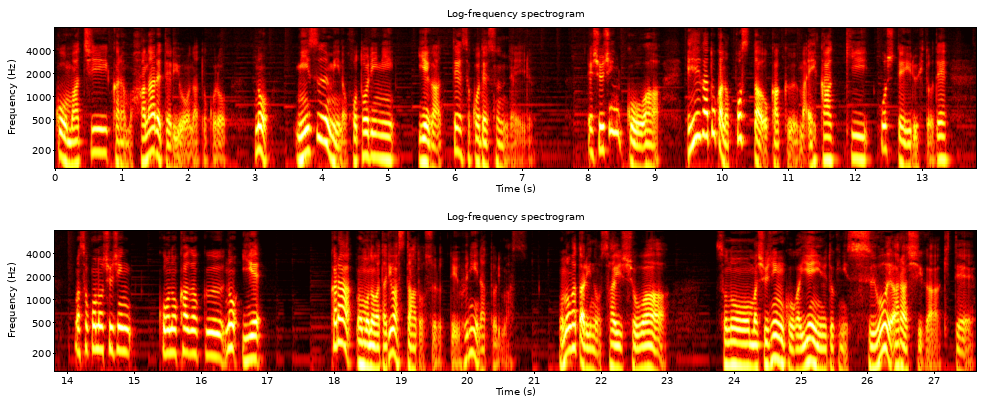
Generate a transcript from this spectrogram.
構町からも離れてるようなところの湖のほとりに家があって、そこで住んでいる。で、主人公は映画とかのポスターを描く、まあ、絵描きをしている人で、まあ、そこの主人この家族の家から物語はスタートするっていう風になっております。物語の最初は、その、まあ、主人公が家にいる時にすごい嵐が来て、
